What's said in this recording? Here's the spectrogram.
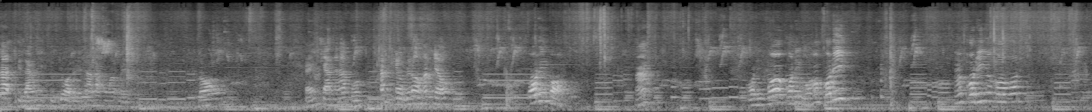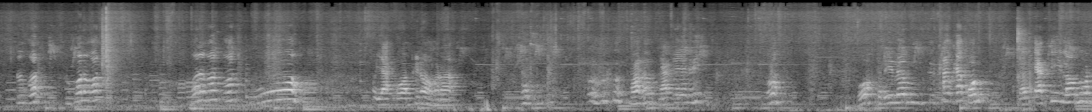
ภาพขีหลังนี่สุดยอดเลยน่ารักมากเลยน้องแสงจันทร์นะครับผมขั้นแถวพี่น้องขั้นแถวกอดีบอกฮะกอดีบอกกอดีบอกกอดีนะกอดีก็กอดนะกอดกอดกอด กอดกอดกอดโอ้อยากกอดพี่น้องกันนะมาแล้วอยากเล่นนี่โอ้โหตอนนี้เริ่มคึกคักครับผมหลังจากที่เรานวด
